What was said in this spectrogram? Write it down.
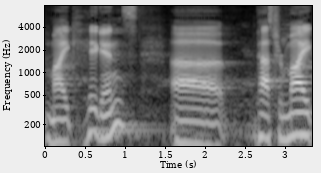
Mike Higgins. Uh, Pastor Mike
